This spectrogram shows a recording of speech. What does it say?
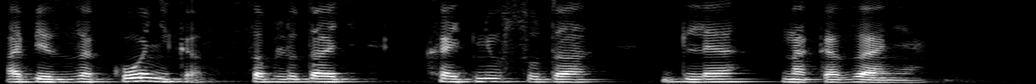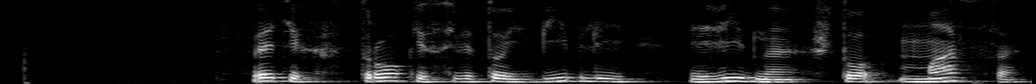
а беззаконников соблюдать ко дню суда для наказания. С этих строк из Святой Библии видно, что масса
